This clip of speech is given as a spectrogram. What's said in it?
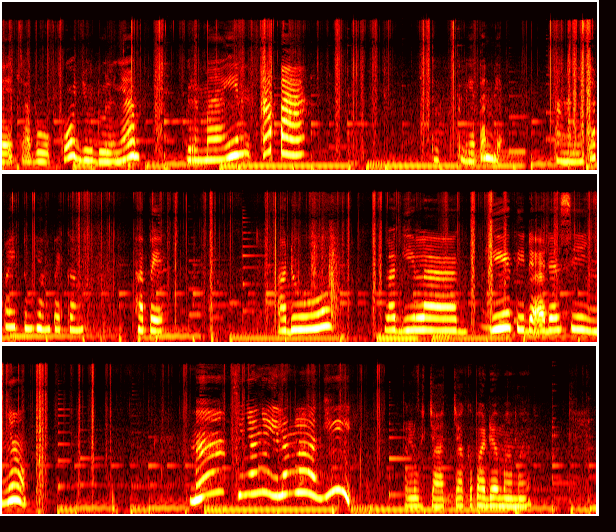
baca buku judulnya bermain apa? Tuh, kelihatan nggak? Tangannya siapa itu yang pegang HP? Aduh, lagi-lagi tidak ada sinyal. Ma, sinyalnya hilang lagi. Keluh Caca kepada Mama.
